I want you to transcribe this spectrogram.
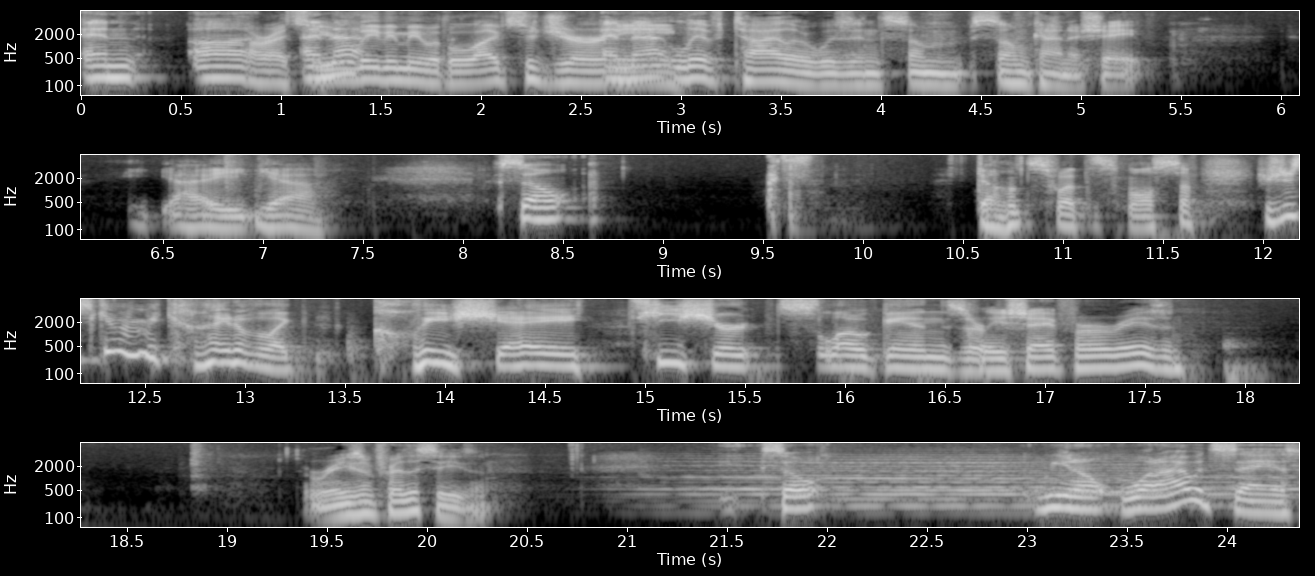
and uh All right, so and you're that, leaving me with life's a journey. and that Liv Tyler was in some some kind of shape. I yeah. So Don't sweat the small stuff. You're just giving me kind of like cliche t-shirt slogans or cliche for a reason. A reason for the season. So, you know, what I would say is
